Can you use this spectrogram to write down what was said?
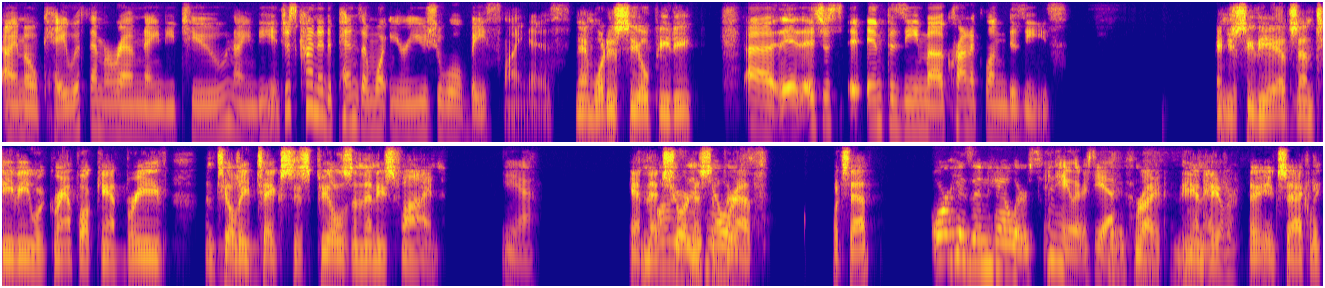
I'm okay with them around 92, 90. It just kind of depends on what your usual baseline is. And what is COPD? Uh, it, it's just emphysema, chronic lung disease. And you see the ads on TV where grandpa can't breathe until mm-hmm. he takes his pills and then he's fine. Yeah. And that shortness of breath. What's that? Or his inhalers. Inhalers, yeah. Right, the inhaler, exactly.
